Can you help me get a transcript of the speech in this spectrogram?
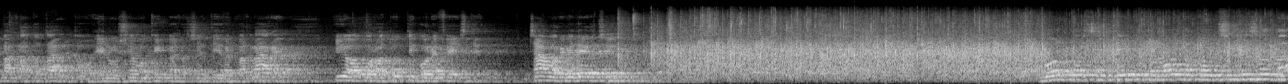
parlato tanto e non siamo qui per sentire parlare, io auguro a tutti buone feste. Ciao, arrivederci. molto sintetico, molto conciso, ma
